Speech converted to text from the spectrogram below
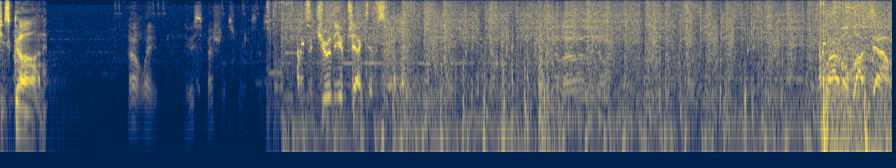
She's gone. Oh, wait. New specialist. What is this? Secure the objectives. Hello, how's it going? Bravo locked down.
